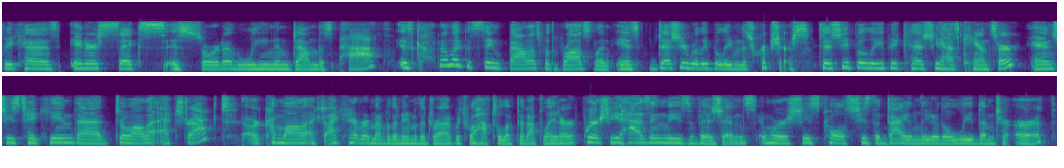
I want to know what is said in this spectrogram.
because Inner Six is sort of leading him down this path. It's kind of like the same balance with Rosalind is does she really believe in the scriptures? Does she believe because she has cancer and she's taking that Doala extract or chamalla extract? I can't remember the name of the drug, which we'll have to look that up later, where she having these visions and where she's told she's the dying leader that'll lead them to Earth.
